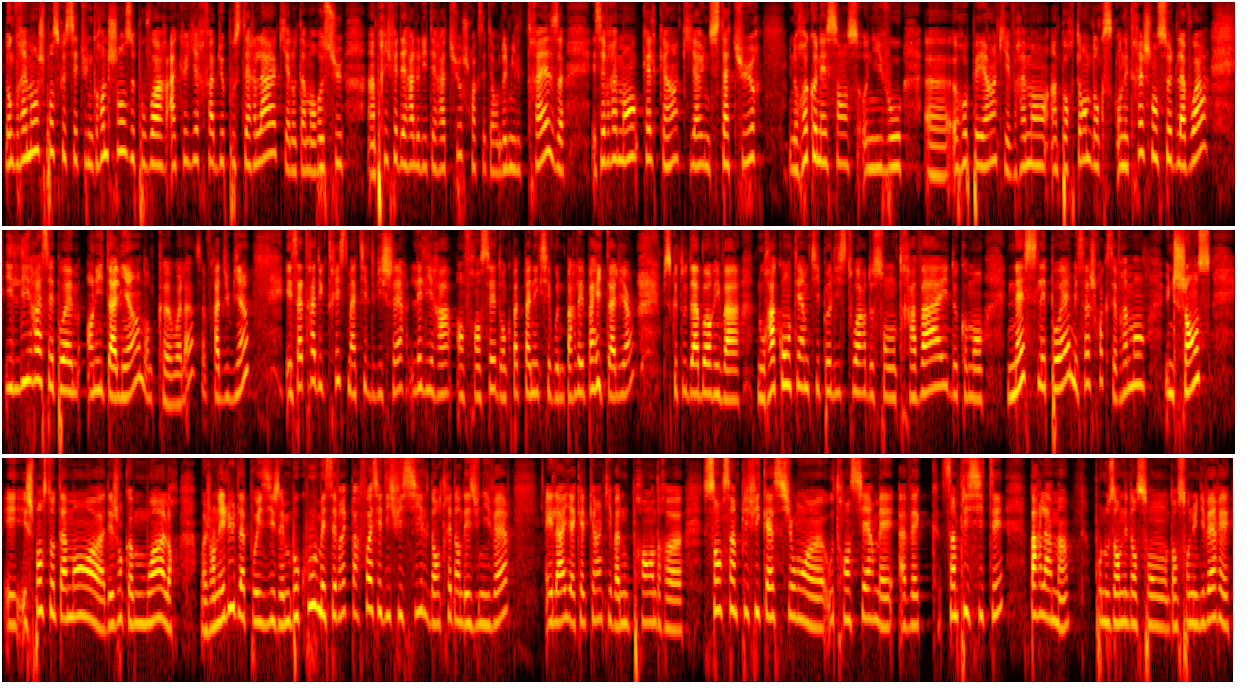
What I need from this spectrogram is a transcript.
Donc vraiment, je pense que c'est une grande chance de pouvoir accueillir Fabio Pusterla, qui a notamment reçu un prix fédéral de littérature, je crois que c'était en 2013. Et c'est vraiment quelqu'un qui a une stature, une reconnaissance au niveau euh, européen qui est vraiment importante. Donc on est très chanceux de l'avoir. Il lira ses poèmes en italien, donc euh, voilà, ça fera du bien. Et sa traductrice, Mathilde Vicher, les lira en français. Donc pas de panique si vous ne parlez pas italien, puisque tout d'abord, il va nous raconter un petit peu l'histoire de son travail, de comment naissent les poèmes. Et ça, je crois que c'est vraiment une chance. Et, je pense notamment à des gens comme moi. Alors, moi, j'en ai lu de la poésie, j'aime beaucoup, mais c'est vrai que parfois c'est difficile d'entrer dans des univers. Et là, il y a quelqu'un qui va nous prendre euh, sans simplification euh, outrancière, mais avec simplicité, par la main, pour nous emmener dans son, dans son univers. Et,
